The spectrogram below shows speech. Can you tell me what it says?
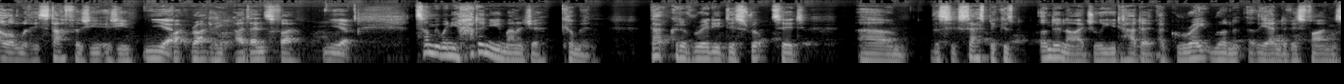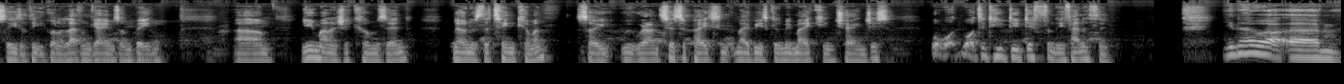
along with his staff, as you as you yeah. quite rightly identify. Yeah. Tell me, when you had a new manager come in, that could have really disrupted um, the success because under Nigel, you'd had a, a, great run at the end of his final season. I think you've gone 11 games unbeaten. Um, new manager comes in, known as the Tinkerman. So we were anticipating that maybe he's going to be making changes. What, what, what did he do differently, if anything? You know, uh, um,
